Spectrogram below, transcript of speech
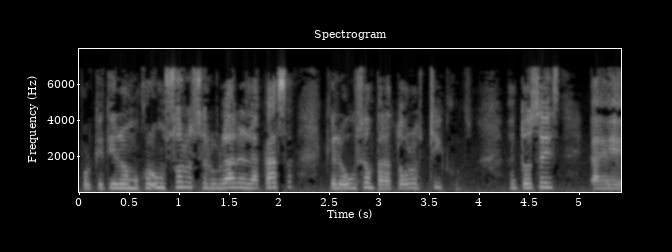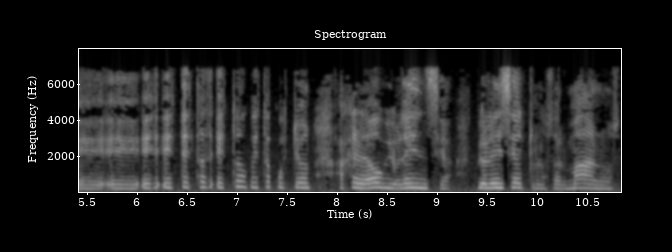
porque tienen a lo mejor un solo celular en la casa que lo usan para todos los chicos. Entonces, eh, eh, este, esta, esta, cuestión ha generado violencia, violencia entre los hermanos,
